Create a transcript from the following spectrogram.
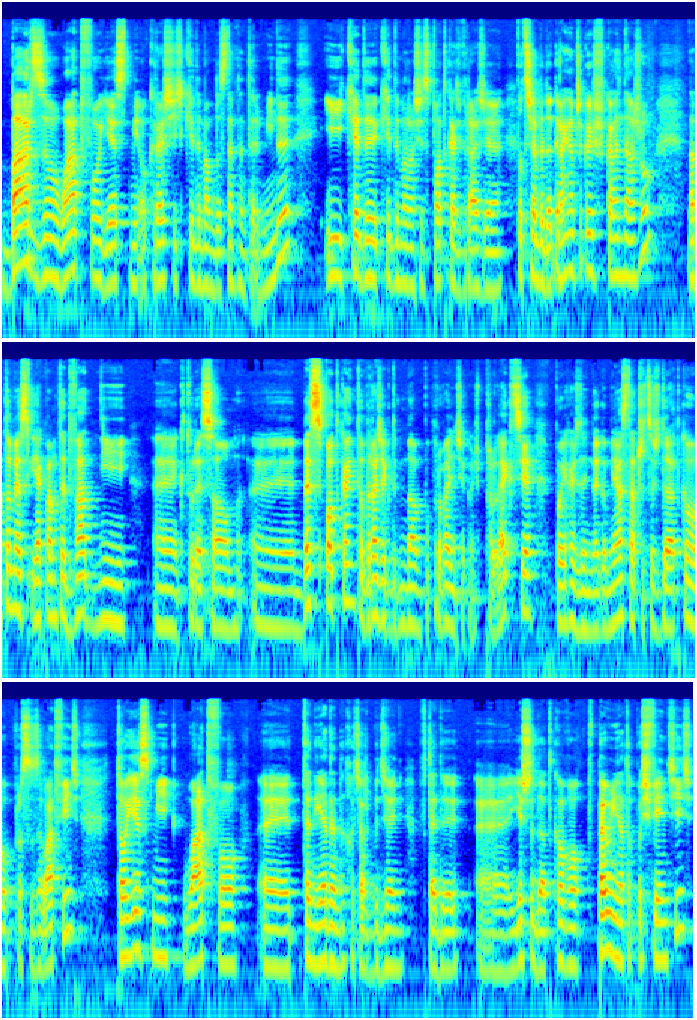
bardzo łatwo jest mi określić, kiedy mam dostępne terminy i kiedy, kiedy można się spotkać w razie potrzeby dogrania czegoś w kalendarzu. Natomiast jak mam te dwa dni, e, które są e, bez spotkań, to w razie gdybym mam poprowadzić jakąś prelekcję, pojechać do innego miasta, czy coś dodatkowo po prostu załatwić, to jest mi łatwo e, ten jeden chociażby dzień wtedy e, jeszcze dodatkowo w pełni na to poświęcić,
